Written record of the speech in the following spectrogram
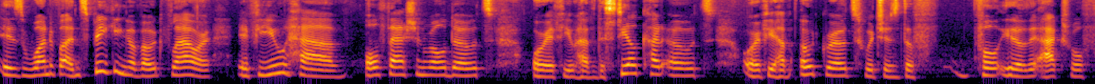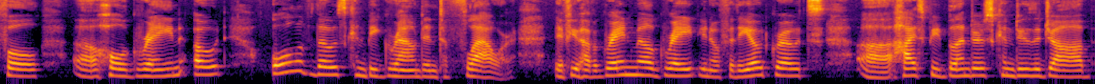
is wonderful. And speaking of oat flour, if you have old-fashioned rolled oats, or if you have the steel cut oats, or if you have oat groats, which is the full, you know, the actual full uh, whole grain oat, all of those can be ground into flour. If you have a grain mill, great, you know, for the oat groats. Uh, high-speed blenders can do the job.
